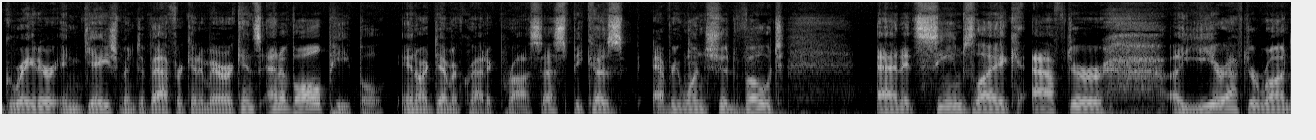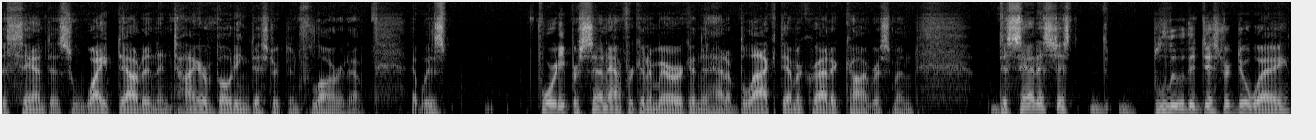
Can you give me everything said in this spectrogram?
greater engagement of African Americans and of all people in our democratic process because everyone should vote. And it seems like after a year after Ron DeSantis wiped out an entire voting district in Florida that was 40% African American that had a black Democratic congressman. DeSantis just blew the district away.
